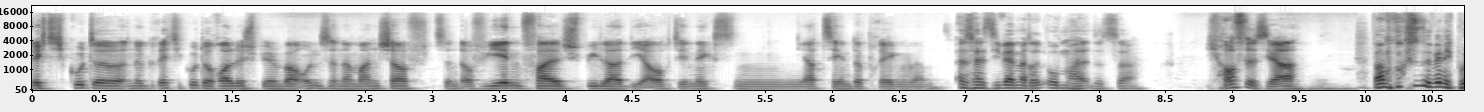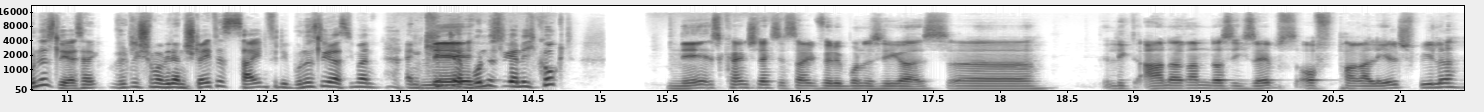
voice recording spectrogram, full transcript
richtig gute, eine richtig gute Rolle spielen bei uns in der Mannschaft, sind auf jeden Fall Spieler, die auch die nächsten Jahrzehnte prägen werden. Das heißt, sie werden Madrid oben halten sozusagen. Ich hoffe es, ja. Warum guckst du so wenig Bundesliga? Ist ja wirklich schon mal wieder ein schlechtes Zeichen für die Bundesliga, dass jemand, ein Kind nee. der Bundesliga nicht guckt. Nee, ist kein schlechtes Zeichen für die Bundesliga. Es äh, liegt A daran, dass ich selbst oft parallel spiele.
